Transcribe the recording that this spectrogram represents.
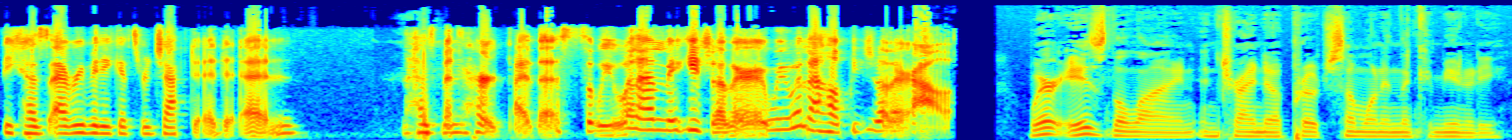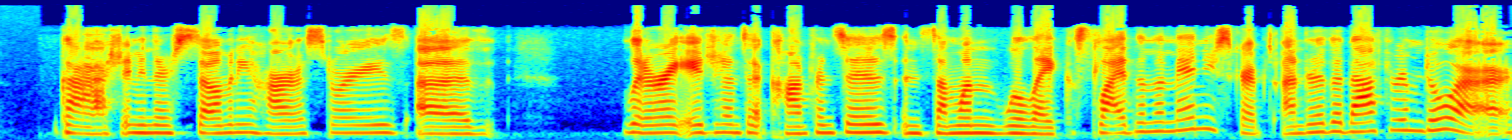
because everybody gets rejected and has been hurt by this. So we want to make each other we want to help each other out. Where is the line in trying to approach someone in the community? Gosh, I mean, there's so many horror stories of literary agents at conferences and someone will like slide them a manuscript under the bathroom door.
